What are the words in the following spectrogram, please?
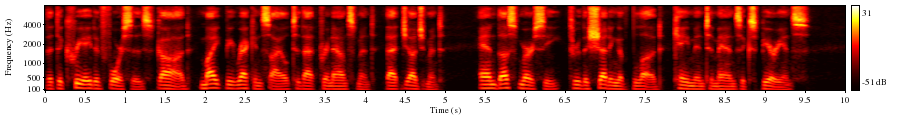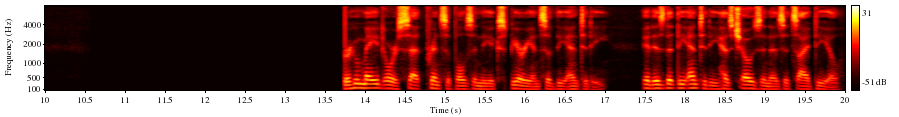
that the creative forces, God, might be reconciled to that pronouncement, that judgment. And thus mercy, through the shedding of blood, came into man's experience. For who made or set principles in the experience of the entity, it is that the entity has chosen as its ideal,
